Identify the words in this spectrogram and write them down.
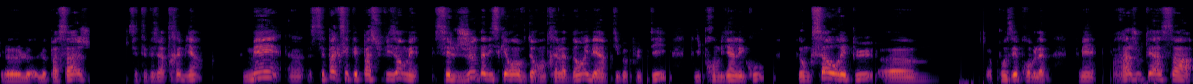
le, le, passage, c'était déjà très bien. Mais euh, c'est pas que c'était pas suffisant, mais c'est le jeu d'Aliskerov de rentrer là-dedans. Il est un petit peu plus petit, il prend bien les coups, donc ça aurait pu poser problème. Mais rajouter à ça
